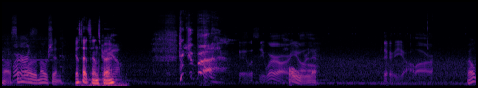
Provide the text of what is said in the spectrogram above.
Uh, similar Where's- emotion. Guess that sounds Here we fair. Okay, let's see, where are y'all? There y'all are. Well,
